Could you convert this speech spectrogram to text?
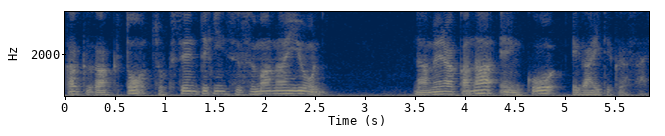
ガクガクと直線的に進まないように滑らかな円弧を描いてください。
